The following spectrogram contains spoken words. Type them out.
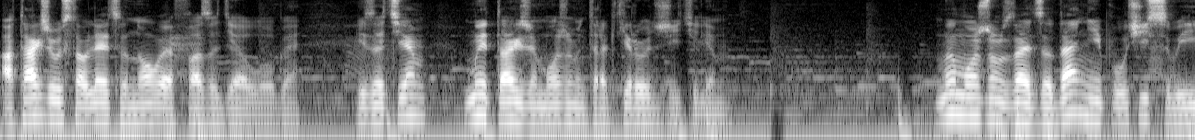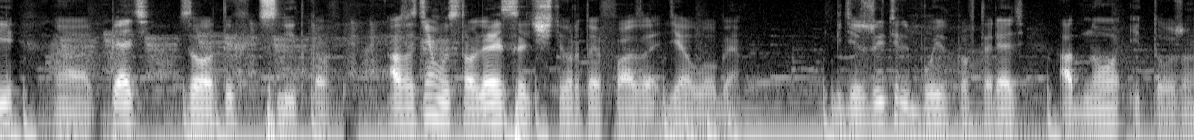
А также выставляется новая фаза диалога. И затем мы также можем интерактировать с жителем. Мы можем сдать задание и получить свои э, 5 золотых слитков. А затем выставляется четвертая фаза диалога где житель будет повторять одно и то же.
